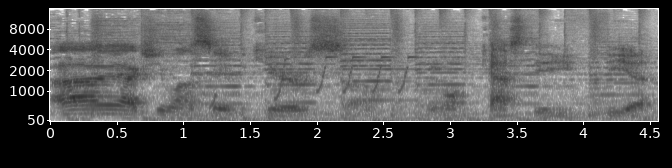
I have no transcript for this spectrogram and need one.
I actually want to save the cures, so we won't cast the Dia.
